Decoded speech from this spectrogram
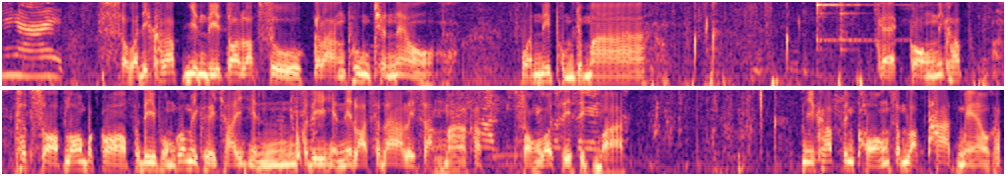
นี่ไง สวัสดีครับ ยินดีต้อนรับสู่กลางทุ่งชาแนลวันนี้ผมจะมา แกะกล่องนี้ครับ ทดสอบลองประกอบ พอดีผมก็ไม่เคยใช้เห็น พอดีเห็นใน Lazada เลยสั่งมาครับ 240 บาท นี่ครับเป็นของสำหรับทาสแมวครับ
